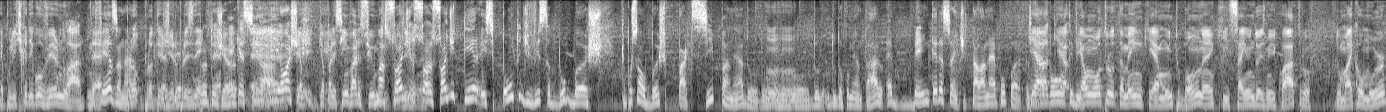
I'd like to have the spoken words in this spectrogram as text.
É política de governo. Claro. né? Defesa, né? Pro- proteger Defe- o presidente. proteger. né? É que assim, ó, e eu achei. Que, que aparecia em vários filmes. Mas só de, inclusive, só, né? só de ter esse ponto de vista do Bush, que por sinal o Bush participa, né, do, do, Uhum. do, do- do documentário, é bem interessante. Tá lá na Apple, Pan- Que é, Apple que, é, TV. que é um outro também que é muito bom, né? Que saiu em 2004, do Michael Moore,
